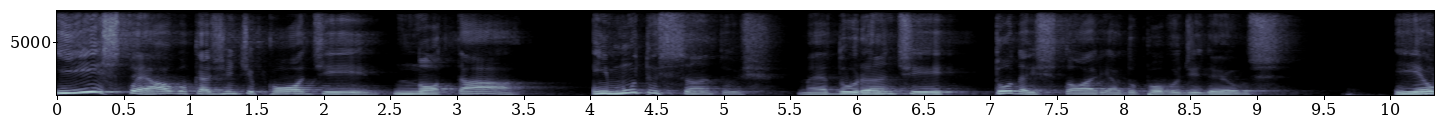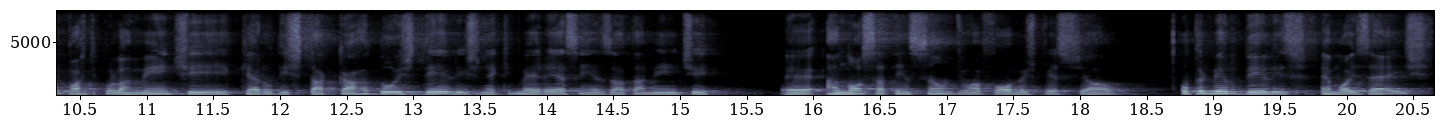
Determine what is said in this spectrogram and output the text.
E isto é algo que a gente pode notar em muitos santos né, durante toda a história do povo de Deus. E eu, particularmente, quero destacar dois deles né, que merecem exatamente é, a nossa atenção de uma forma especial. O primeiro deles é Moisés,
